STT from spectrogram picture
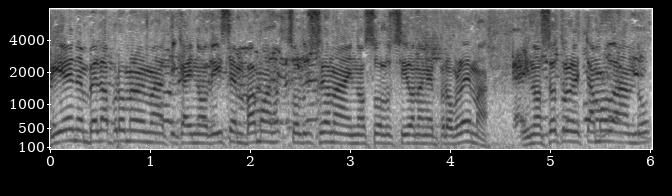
vienen, ven la problemática y nos dicen vamos a solucionar y no solucionan el problema. Y nosotros le estamos dando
